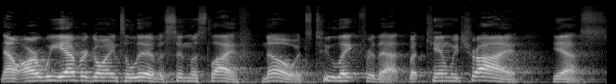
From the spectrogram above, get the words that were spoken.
Now, are we ever going to live a sinless life? No, it's too late for that. But can we try? Yes.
